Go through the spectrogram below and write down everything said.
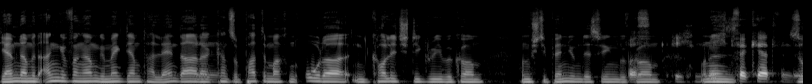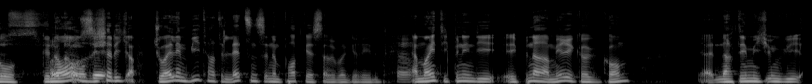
Die haben damit angefangen, haben gemerkt, die haben Talent da, da Mhm. kannst du Patte machen oder ein College-Degree bekommen, haben ein Stipendium deswegen bekommen. Was ich Und nicht verkehrt finde. So, genau, okay. sicherlich. Joel Embiid hatte letztens in einem Podcast darüber geredet. Ja. Er meinte, ich bin in die, ich bin nach Amerika gekommen, ja, nachdem ich irgendwie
